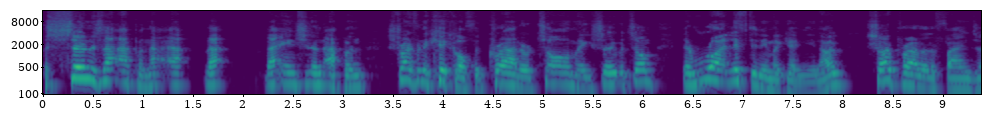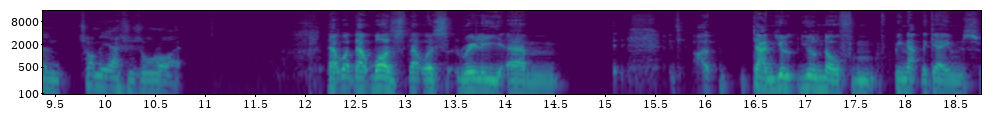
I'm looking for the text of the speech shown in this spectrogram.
As soon as that happened, that that that incident happened, straight from the kickoff, the crowd are Tommy, Super Tom, they're right lifting him again. You know, so proud of the fans, and Tomiyasu's all right. That what that was that was really um, Dan. You'll you'll know from being at the games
